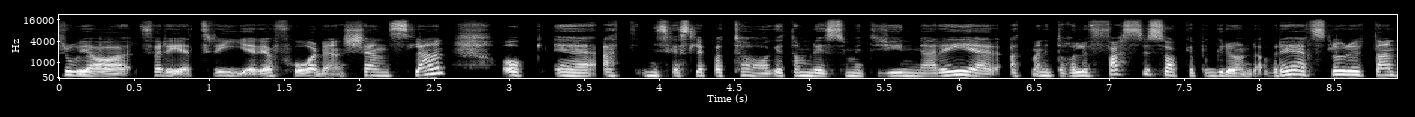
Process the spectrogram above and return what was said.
tror jag för er treor. Jag får den känslan. Och eh, att ni ska släppa taget om det som inte gynnar er. Att man inte håller fast i saker på grund av rädslor utan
